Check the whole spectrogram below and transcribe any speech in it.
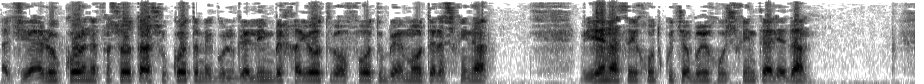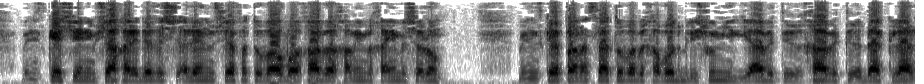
עד שיעלו כל הנפשות העשוקות המגולגלים בחיות ועופות ובהמות אל השכינה, ויהיה נעשה איחוד קודשא בריך ושכינתה על ידם. ונזכה שיהיה נמשך על ידי זה עלינו שפע טובה וברכה ורחמים וחיים ושלום. ונזכה לפרנסה טובה בכבוד בלי שום יגיעה וטרחה וטרדה כלל.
